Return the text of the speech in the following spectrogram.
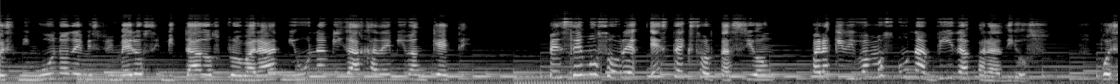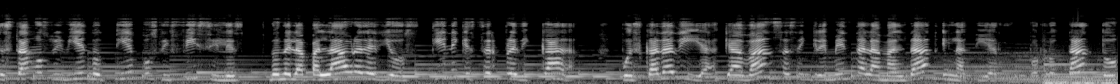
Pues ninguno de mis primeros invitados probará ni una migaja de mi banquete. Pensemos sobre esta exhortación para que vivamos una vida para Dios, pues estamos viviendo tiempos difíciles donde la palabra de Dios tiene que ser predicada, pues cada día que avanza se incrementa la maldad en la tierra. Por lo tanto,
